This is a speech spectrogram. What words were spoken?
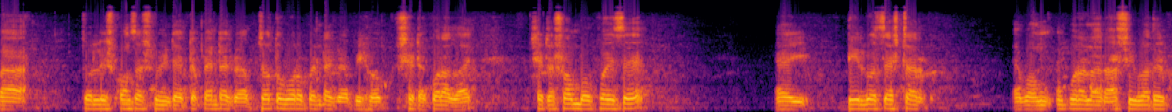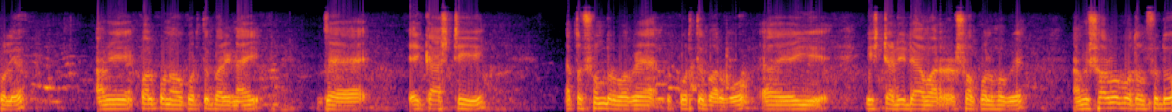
বা চল্লিশ পঞ্চাশ মিনিটে একটা প্যান্টাগ্রাফ যত বড় প্যান্টাগ্রাফই হোক, সেটা করা যায়। সেটা সম্ভব হয়েছে। এই দীর্ঘ চেষ্টার এবং উপরালার আশীর্বাদের ফলে আমি কল্পনাও করতে পারি নাই যে এই কাজটি এত সুন্দরভাবে করতে পারব, এই স্টাডিটা আমার সফল হবে। আমি সর্বপ্রথম শুধু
